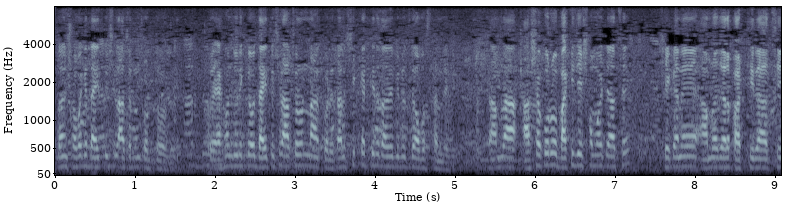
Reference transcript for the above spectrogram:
সুতরাং সবাইকে দায়িত্বশীল আচরণ করতে হবে। তো এখন যদি কেউ দায়িত্বশীল আচরণ না করে, তাহলে শিক্ষার্থীরা তাদের বিরুদ্ধে অবস্থান নেবে। তো আমরা আশা করব বাকি যে সময়টা আছে, সেখানে আমরা যারা প্রার্থীরা আছি,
